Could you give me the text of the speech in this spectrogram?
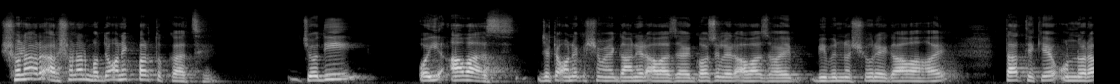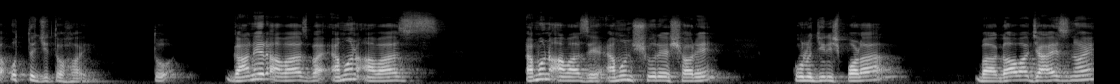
শোনার আর শোনার মধ্যে অনেক পার্থক্য আছে। যদি ওই আওয়াজ, যেটা অনেক সময় গানের আওয়াজ হয়, গজলের আওয়াজ হয়, বিভিন্ন সুরে গাওয়া হয়, তা থেকে অন্যরা উত্তেজিত হয়। তো গানের আওয়াজ বা এমন আওয়াজ, এমন আওয়াজে, এমন সুরে স্বরে কোনো জিনিস পড়া বা গাওয়া জায়েজ নয়,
